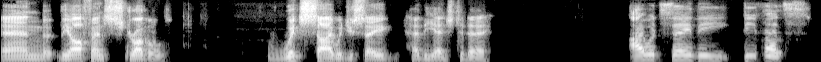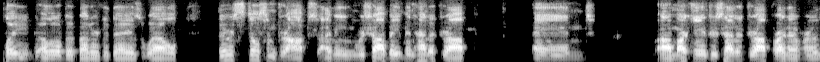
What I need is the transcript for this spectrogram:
and the offense struggled. Which side would you say had the edge today? I would say the defense played a little bit better today as well. There was still some drops. I mean, Rashad Bateman had a drop, and uh, Mark Andrews had a drop right over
